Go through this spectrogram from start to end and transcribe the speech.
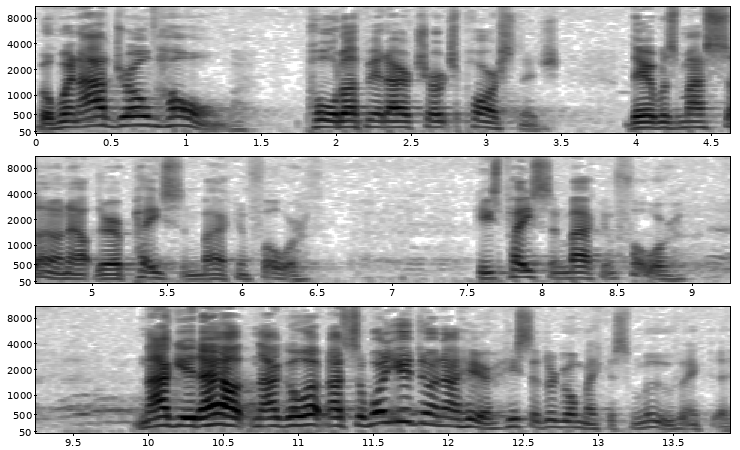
But when I drove home, pulled up at our church parsonage, there was my son out there pacing back and forth. He's pacing back and forth. And I get out and I go up and I said, What are you doing out here? He said, They're going to make us move, ain't they?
